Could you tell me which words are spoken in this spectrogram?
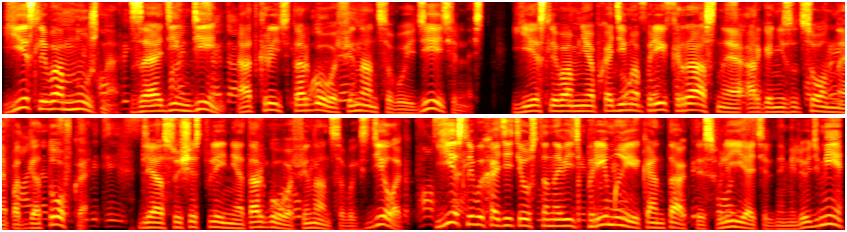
Если вам нужно за один день открыть торгово-финансовую деятельность, Если вам необходима прекрасная организационная подготовка для осуществления торгово-финансовых сделок, если вы хотите установить прямые контакты с влиятельными людьми,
